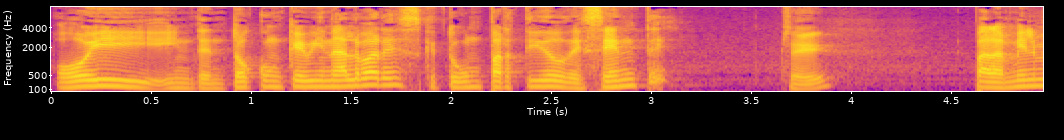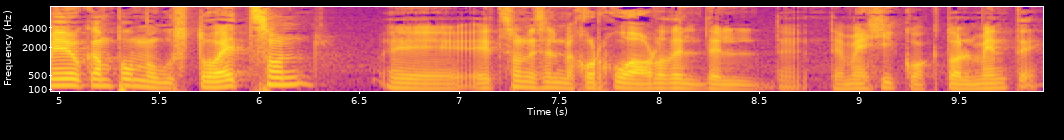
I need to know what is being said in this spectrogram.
hoy intentó con Kevin Álvarez, que tuvo un partido decente. Sí. Para mí el medio campo me gustó Edson. Eh, Edson es el mejor jugador del, del- de, de México actualmente.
